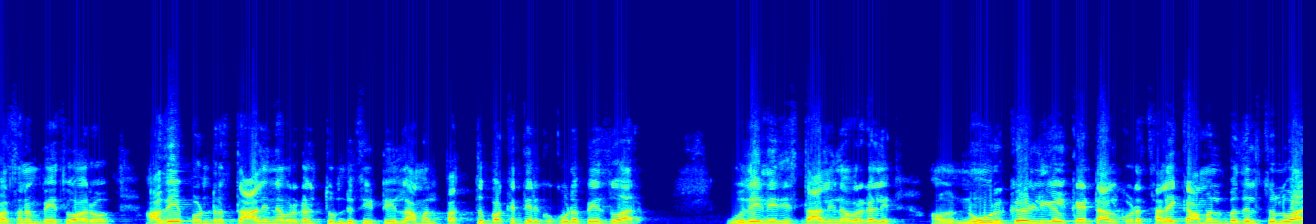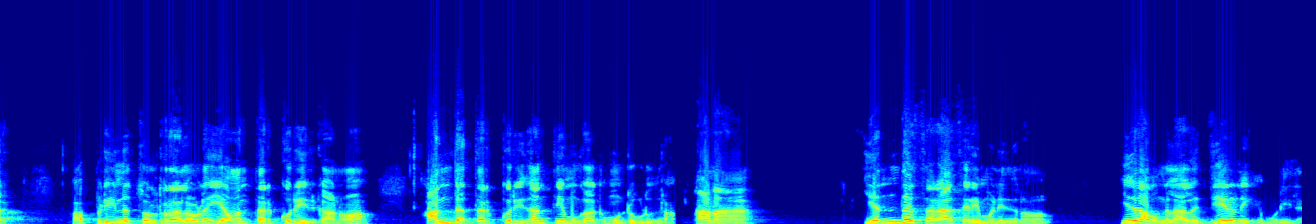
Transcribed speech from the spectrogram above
வசனம் பேசுவாரோ அதே போன்று ஸ்டாலின் அவர்கள் துண்டு சீட்டு இல்லாமல் பத்து பக்கத்திற்கு கூட பேசுவார். உதயநிதி ஸ்டாலின் அவர்கள் அவர் நூறு கேள்விகள் கேட்டால் கூட சளைக்காமல் பதில் சொல்லுவார். அப்படின்னு சொல்கிற அளவில் எவன் தற்குறி இருக்கானோ அந்த தற்குறி தான் திமுகவுக்கு முட்டு கொடுக்குறான். ஆனால் எந்த சராசரி மனிதனும் இதை அவங்களால ஜீரணிக்க முடியல.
